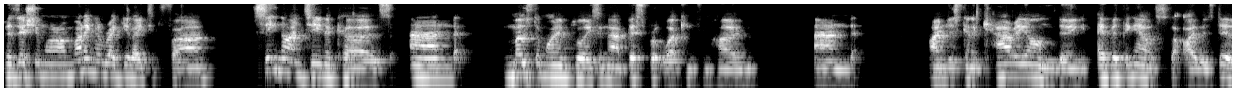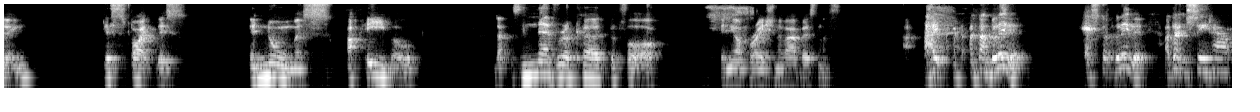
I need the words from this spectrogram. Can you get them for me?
position where I'm running a regulated firm, C19 occurs, and most of my employees are now disparate working from home, and I'm just going to carry on doing everything else that I was doing, despite this enormous upheaval that's never occurred before in the operation of our business. I, I, don't believe it. I don't believe it. I don't see how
